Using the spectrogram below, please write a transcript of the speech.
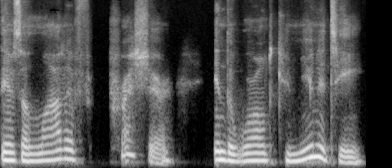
there's a lot of pressure in the world community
